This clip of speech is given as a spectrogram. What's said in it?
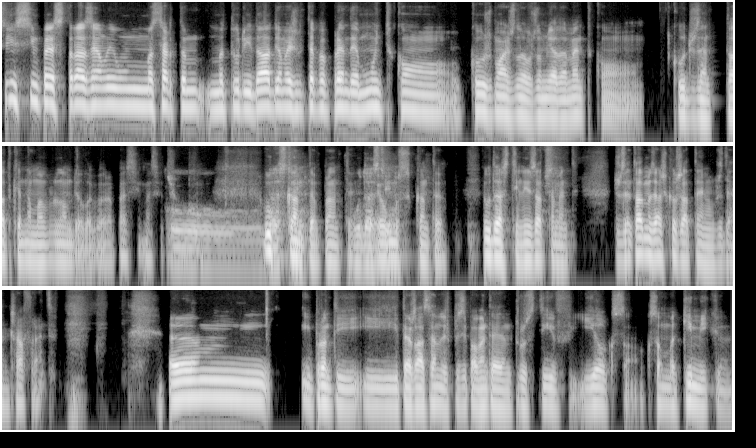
sim sim parece que trazem ali uma certa maturidade e ao mesmo tempo aprendem muito com, com os mais novos nomeadamente com com o desdentado, que eu não me lembro o nome dele agora, peço imensa O, o que canta, pronto, o Dustin. é o músico que canta. O Dustin, exatamente. Desdentado, mas acho que ele já tem uns dentes à frente. Um, e pronto, e, e tens lá cenas principalmente entre o Steve e ele, que são, que são uma química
